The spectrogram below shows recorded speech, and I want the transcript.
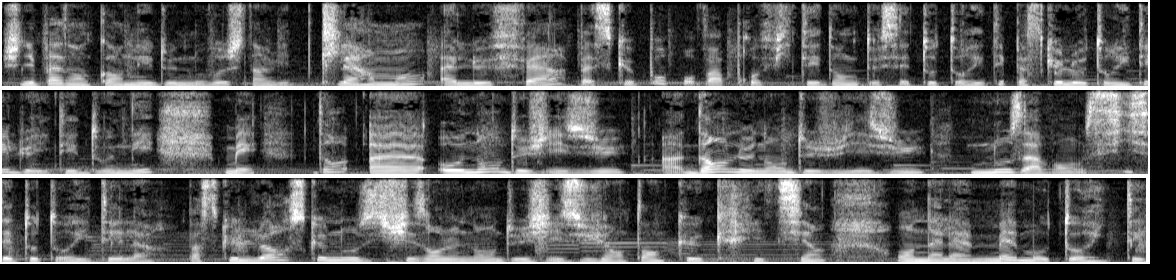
je n'ai pas encore né de nouveau, je t'invite clairement à le faire parce que pour pouvoir profiter donc de cette autorité, parce que l'autorité lui a été donnée, mais euh, au nom de Jésus, euh, dans le nom de Jésus, nous avons aussi cette autorité-là. Parce que lorsque nous utilisons le nom de Jésus en tant que chrétien, on a la même autorité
